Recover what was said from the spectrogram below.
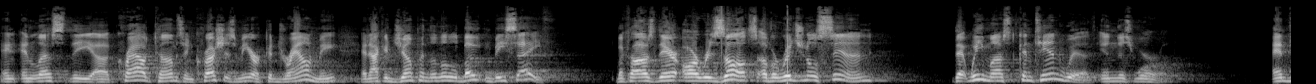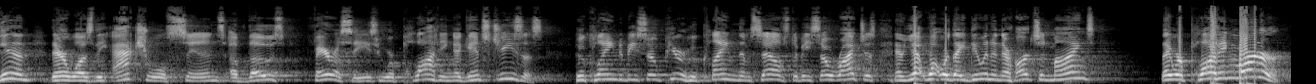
and, unless the uh, crowd comes and crushes me or could drown me and I can jump in the little boat and be safe. Because there are results of original sin that we must contend with in this world. And then there was the actual sins of those Pharisees who were plotting against Jesus, who claimed to be so pure, who claimed themselves to be so righteous, and yet what were they doing in their hearts and minds? They were plotting murder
